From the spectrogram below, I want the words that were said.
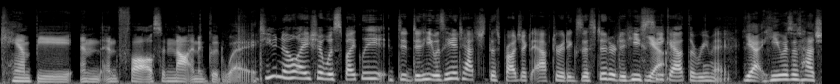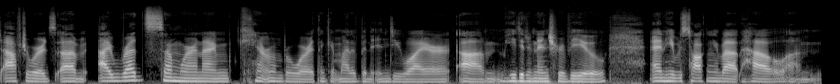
campy and, and false and not in a good way. Do you know Aisha was Spike Lee? Did, did he was he attached to this project after it existed, or did he Yeah. seek out the remake? Yeah, he was attached afterwards. Um, I read somewhere, and I can't remember where. I think it might have been IndieWire. Um, he did an interview, and he was talking about how um,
